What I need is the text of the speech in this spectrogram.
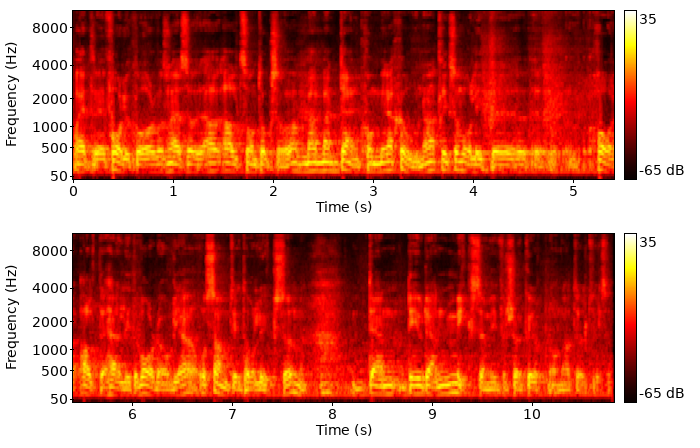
vad heter det, falukorv och sådär, så allt sånt också. Men, men, den kombinationen att liksom vara lite, ha allt det här lite vardagliga och samtidigt ha lyxen. Den, det är ju den mixen vi försöker uppnå naturligtvis.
